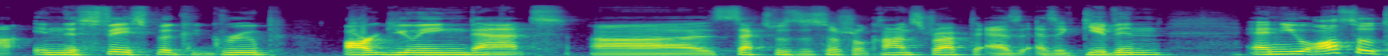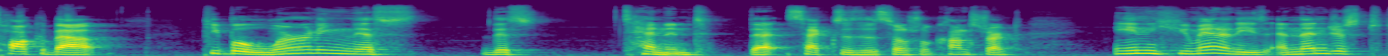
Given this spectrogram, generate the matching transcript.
uh, in this Facebook group arguing that uh, sex was a social construct as as a given. And you also talk about people learning this this tenant that sex is a social construct in humanities and then just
